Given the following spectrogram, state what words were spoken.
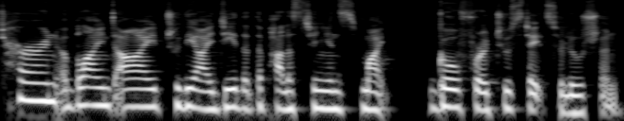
turn a blind eye to the idea that the Palestinians might go for a two state solution.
